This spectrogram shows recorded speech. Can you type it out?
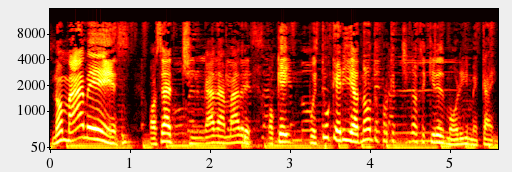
No mames. O sea, chingada madre. Ok, pues tú querías, ¿no? Entonces, ¿por qué chingados te quieres morir? Me cae.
